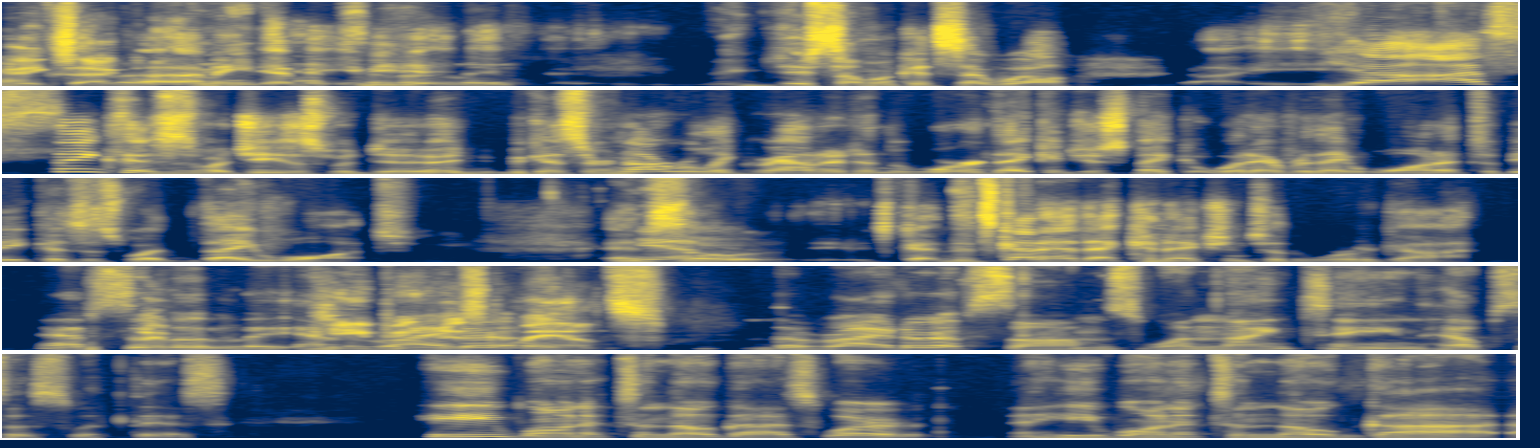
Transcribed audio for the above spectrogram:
Absolutely. Exactly. I mean, I mean, just someone could say, well, uh, yeah, I think this is what Jesus would do. And because they're not really grounded in the word, they can just make it whatever they want it to be because it's what they want. And yeah. so it's got, it's got to have that connection to the word of God. Absolutely. And Keeping the writer, his commands. the writer of Psalms 119 helps us with this. He wanted to know God's word and he wanted to know God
